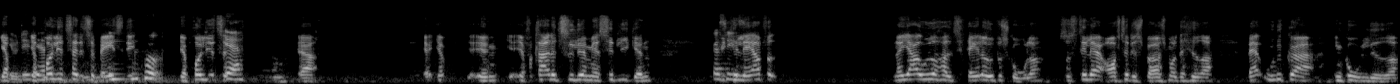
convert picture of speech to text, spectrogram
Jeg, det, jeg prøver lige at tage det tilbage til det. Jeg prøver lige at tage... Ja. ja. Jeg, jeg, jeg, jeg forklarede det tidligere, men jeg siger det lige igen. Præcis. Vi kan lære for, når jeg er ude og holde taler ude på skoler, så stiller jeg ofte det spørgsmål, der hedder, hvad udgør en god leder?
